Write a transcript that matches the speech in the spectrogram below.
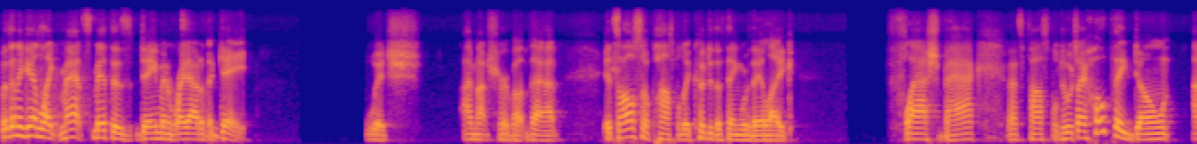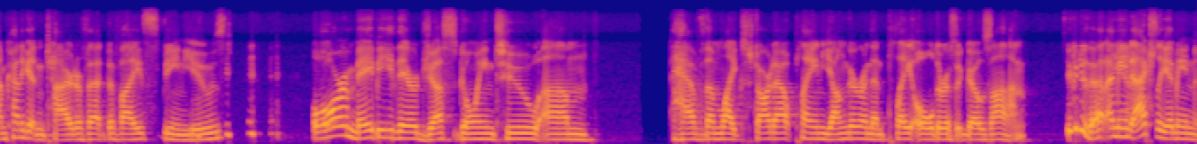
But then again, like Matt Smith is Daemon right out of the gate, which I'm not sure about that. It's also possible they could do the thing where they like flash back. That's possible too, which I hope they don't. I'm kind of getting tired of that device being used. or maybe they're just going to um, have them like start out playing younger and then play older as it goes on. You could do that. I mean, actually, I mean,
